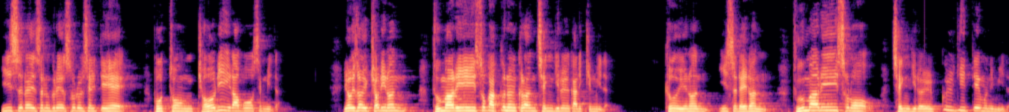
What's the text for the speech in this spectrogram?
이스라엘에서는 그래 소를 셀 때에 보통 결이라고 셉니다. 여기서 이 결이는 두 마리 소가 끄는 그런 쟁기를 가리킵니다. 그 이유는 이스라엘은 두 마리 소로 쟁기를 끌기 때문입니다.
